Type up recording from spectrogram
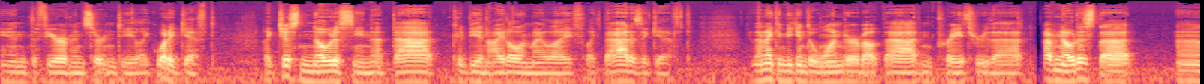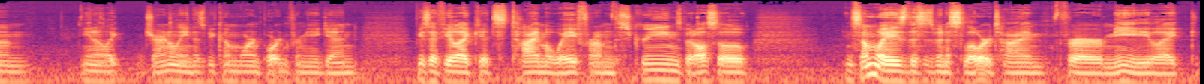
and the fear of uncertainty, like what a gift. Like just noticing that that could be an idol in my life, like that is a gift. And then I can begin to wonder about that and pray through that. I've noticed that, um, you know, like journaling has become more important for me again because I feel like it's time away from the screens, but also in some ways this has been a slower time for me. Like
